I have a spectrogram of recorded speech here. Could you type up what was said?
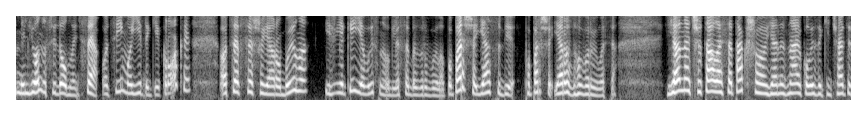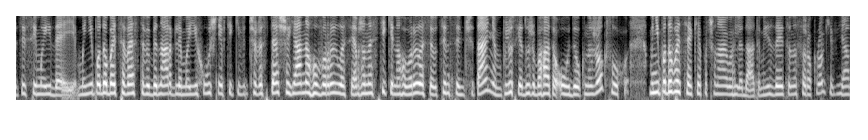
Мільйон усвідомлень. Все, оці мої такі кроки, оце все, що я робила, і який я висновок для себе зробила. По-перше, я собі, по-перше, я розговорилася. Я начиталася так, що я не знаю, коли закінчаться ці всі мої ідеї. Мені подобається вести вебінар для моїх учнів тільки через те, що я наговорилася. Я вже настільки наговорилася цим цим читанням. Плюс я дуже багато аудіокнижок слухаю. Мені подобається, як я починаю виглядати. Мені здається, на 40 років я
